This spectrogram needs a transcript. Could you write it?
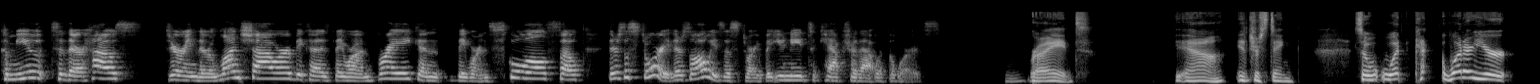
commute to their house during their lunch hour because they were on break and they were in school. So there's a story. There's always a story, but you need to capture that with the words. Right. Yeah, interesting. So what what are your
